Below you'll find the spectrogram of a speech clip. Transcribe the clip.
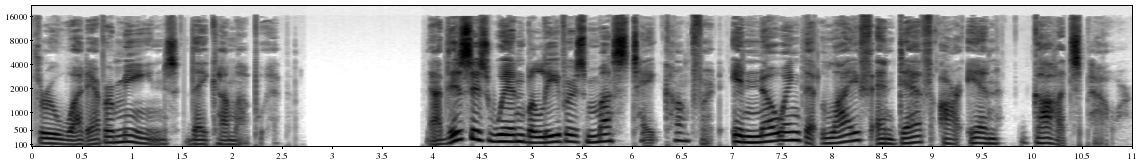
through whatever means they come up with. Now, this is when believers must take comfort in knowing that life and death are in God's power.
